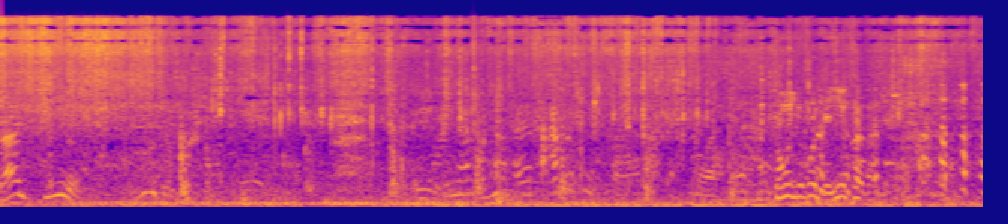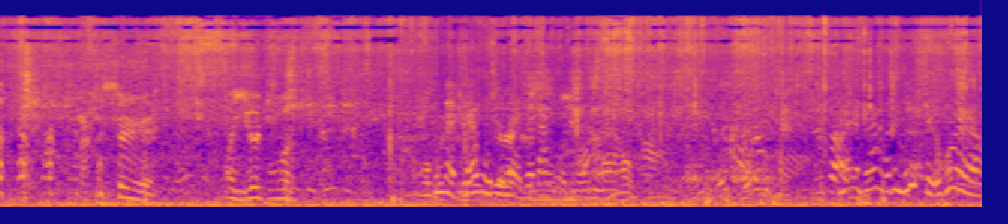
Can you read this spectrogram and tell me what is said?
原皮。等一会儿给你一块大姐。是是，我一个猪，我不买排骨就买个大骨头。买排骨都没水会啊。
